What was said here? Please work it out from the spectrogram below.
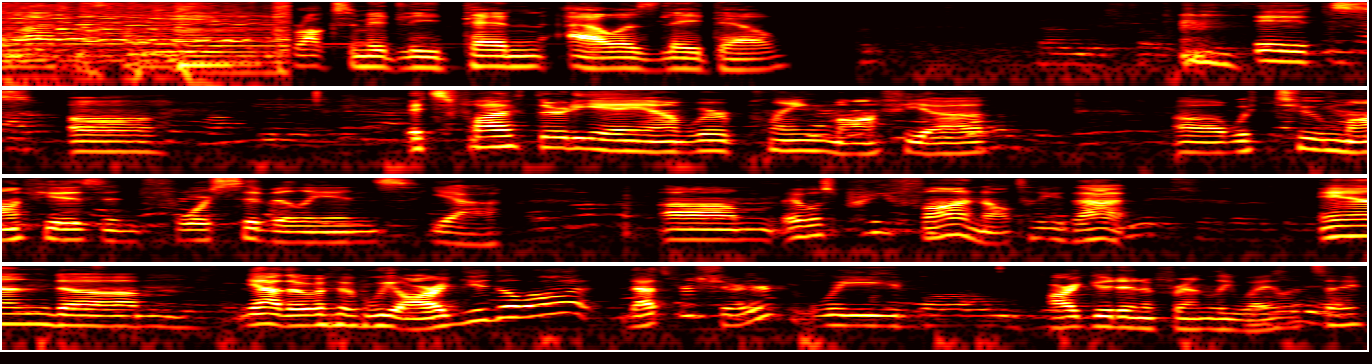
Uh, Approximately 10 hours later. It's uh it's 5:30 a.m. We're playing Mafia uh with two mafias and four civilians. Yeah. Um it was pretty fun, I'll tell you that. And um yeah, there, we argued a lot. That's for sure. We argued in a friendly way, let's say.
